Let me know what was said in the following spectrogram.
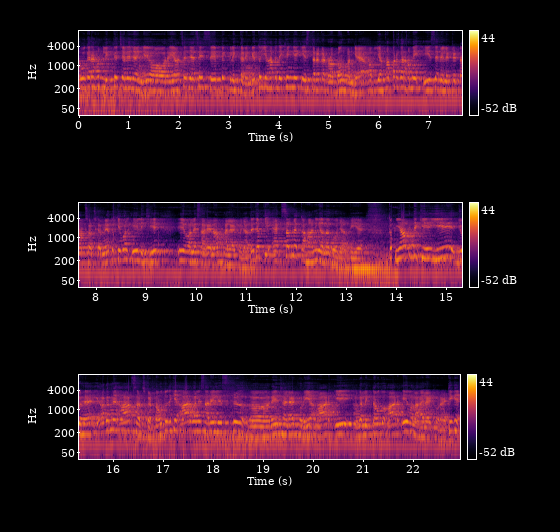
वगैरह हम लिखते चले जाएँगे और यहाँ से जैसे ही सेव पे क्लिक करेंगे तो यहाँ पे देखेंगे कि इस तरह का ड्रॉप डाउन बन गया है। अब यहाँ पर अगर हमें ए से रिलेटेड नाम सर्च करने हैं तो केवल ए लिखिए। ए वाले सारे नाम हाईलाइट हो जाते हैं, जबकि एक्सेल में कहानी अलग हो जाती है। तो यहाँ पर देखिए, ये जो है अगर मैं आर सर्च करता हूँ तो देखिए आर वाले सारे लिस्ट रेंज हाईलाइट हो रही है। आर ए अगर लिखता हूँ तो आर ए वाला हाईलाइट हो रहा है, ठीक है?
